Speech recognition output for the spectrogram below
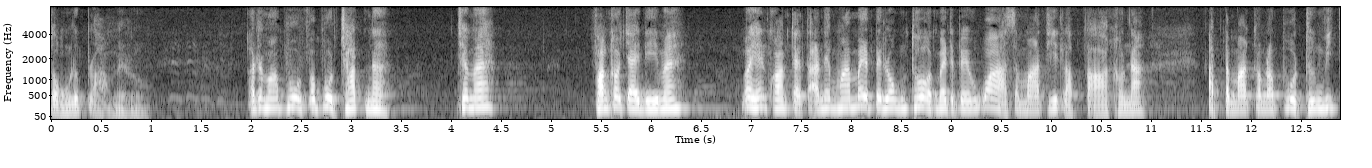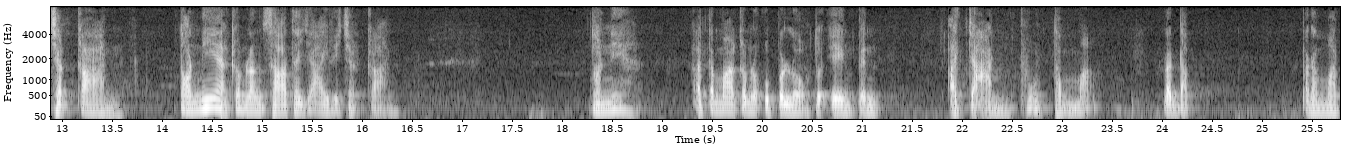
ทรงหรือเปล่าไม่รู้อาตมาพูดว่าพูดชัดนะใช่ไหมฟังเข้าใจดีไหมว่เห็นความแตกต่างเนี่ยมาไม่ได้ไปลงโทษ ไม่ได้ไปว่าสมาธิหลับตาเขานะอัตมากำลังพูดถึงวิชาการ ตอนนี้กำลังสาธยายวิชาการ ตอนนี้ อัตมากำลังอุปโลกตัวเองเป็นอาจารย์พูดธรรมะระดับปรมัต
